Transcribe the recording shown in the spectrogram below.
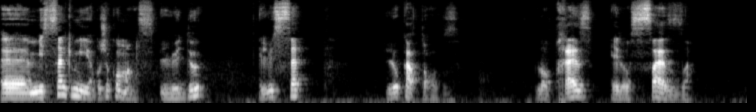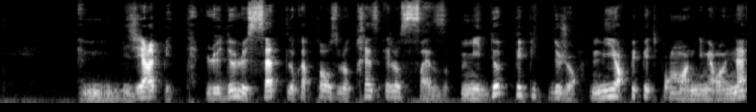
euh, mes 5 meilleurs. Je commence. Le 2, le 7, le 14, le 13 et le 16. J'y répète. Le 2, le 7, le 14, le 13 et le 16. Mes deux pépites du jour. Meilleure pépite pour moi, numéro 9.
